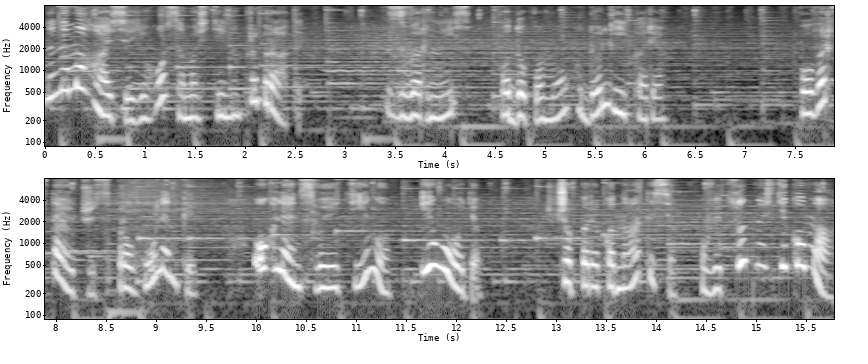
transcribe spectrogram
не намагайся його самостійно прибрати. Звернись по допомогу до лікаря. Повертаючись з прогулянки, оглянь своє тіло і одяг, щоб переконатися у відсутності комах.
